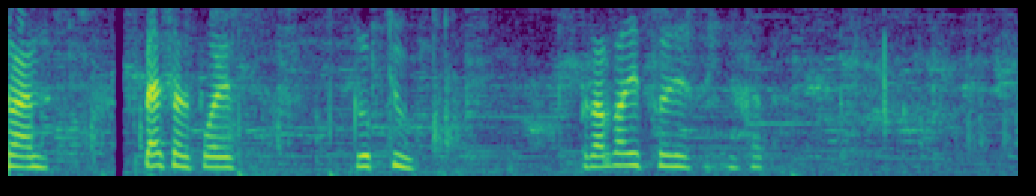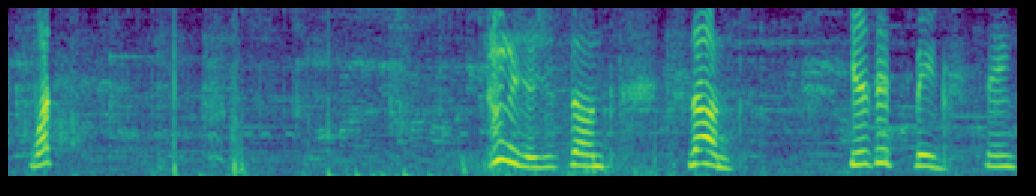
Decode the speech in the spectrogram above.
one special force group two. But I'm for this thing to happen. What? just don't. Just don't. Use it big thing.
